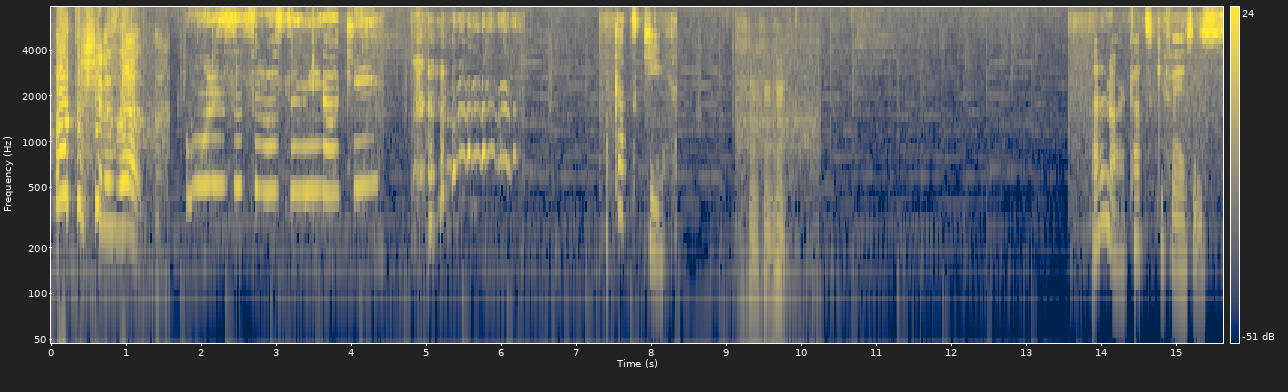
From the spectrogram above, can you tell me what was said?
what the shit is that? What is this supposed to mean, Aki? Katsuki. I don't know, her Katsuki face is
